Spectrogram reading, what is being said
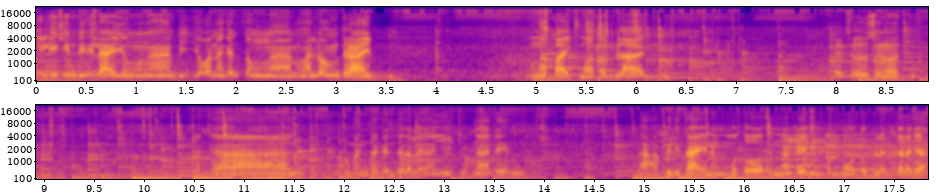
tangkilikin din nila yung mga video ko na gantong ah, mga long drive. Mga bike moto vlog sa susunod. Pag uh, gumanda-ganda talaga ang youtube natin nakabili tayo ng motor na pwedeng pang moto vlog talaga.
